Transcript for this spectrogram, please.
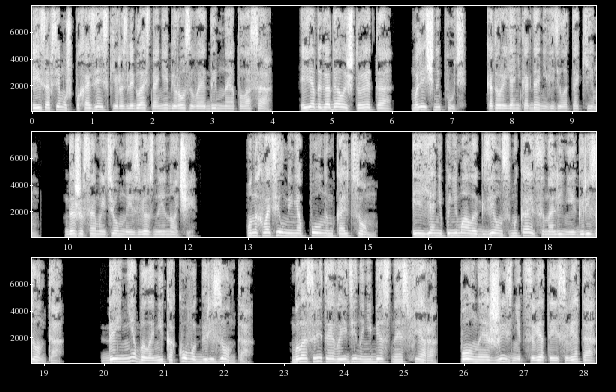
и совсем уж по-хозяйски разлеглась на небе розовая дымная полоса, и я догадалась, что это Млечный Путь, который я никогда не видела таким, даже в самые темные звездные ночи. Он охватил меня полным кольцом, и я не понимала, где он смыкается на линии горизонта. Да и не было никакого горизонта. Была слитая воедино небесная сфера, полная жизни, цвета и света,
